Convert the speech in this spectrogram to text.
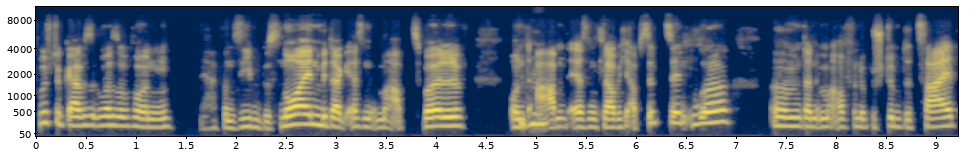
Frühstück gab es immer so von, ja, von sieben bis neun, Mittagessen immer ab zwölf und mhm. Abendessen, glaube ich, ab 17 Uhr. Ähm, dann immer auch für eine bestimmte Zeit.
